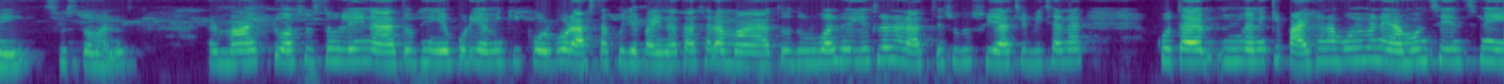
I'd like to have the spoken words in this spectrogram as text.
নেই, সুস্থ মানুষ। আর মা একটু অসুস্থ হলেই না, এত ভেঙে পড়ি, আমি কি করব? রাস্তা খুঁজে পাই না। তাছাড়া মা এত দুর্বল হয়ে গেছিল না, রাত্রে শুধু শুয়ে আছে বিছানায়। কোথায় মানে কি পায়খানা বমি মানে এমন সেন্স নেই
